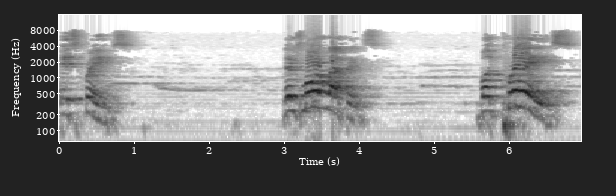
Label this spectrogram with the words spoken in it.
is praise. There's more weapons, but praise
